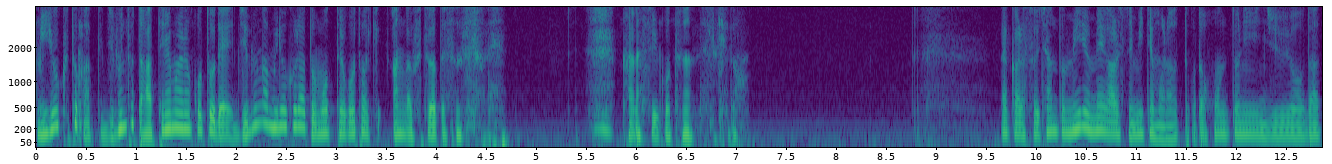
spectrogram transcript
魅力とかって自分にとって当たり前のことで、自分が魅力だと思ってることは案外普通だったりするんですよね。悲しいことなんですけど。だからそれちゃんと見る目がある人に見てもらうってことは本当に重要だっ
